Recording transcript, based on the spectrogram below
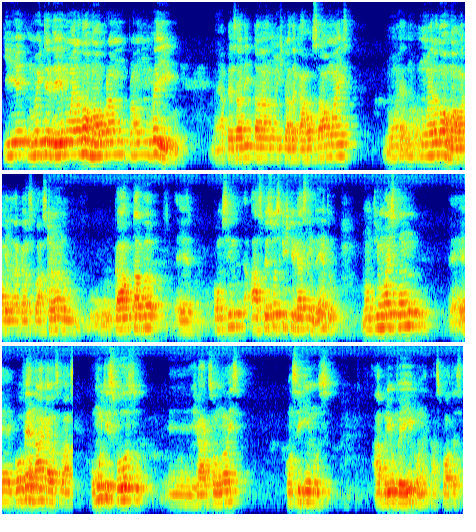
que, no meu entender, não era normal para um, um veículo. Né? Apesar de estar numa estrada carroçal, mas não, é, não, não era normal aquela, aquela situação. O, o carro estava é, como se as pessoas que estivessem dentro não tinham mais como é, governar aquela situação. Com muito esforço, Jackson, nós conseguimos abrir o veículo, né? as portas,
